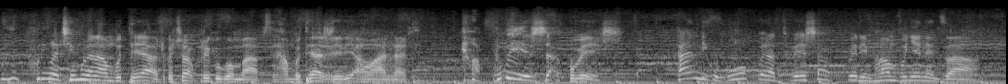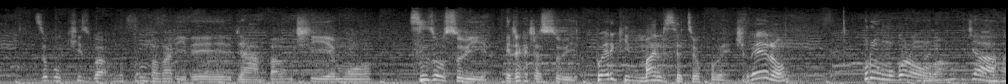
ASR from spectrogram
ni ukuri muraciye muri na mbuteyage ugashobora kuri google maps. Nta mbuteyage iri aho hantu ari. Kubesha kubesha. Kandi ubu kubera tubesha kubera impamvu nyene za zo gukizwa nuko mbabarire byamba nciyemo sinzosubira ejo akaca asubira. Kubera iki? Mindset yo kubesha. Rero kuri uyu mugoroba mu byaha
